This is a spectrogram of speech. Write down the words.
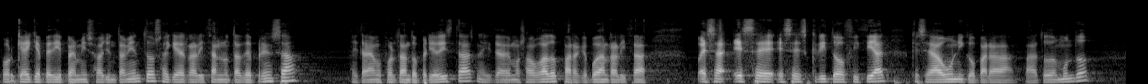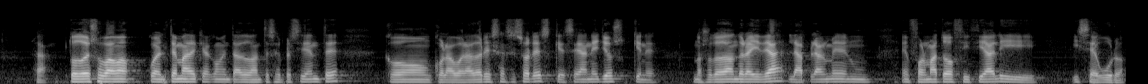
porque hay que pedir permiso a ayuntamientos, hay que realizar notas de prensa, necesitaremos, por tanto, periodistas, necesitaremos abogados para que puedan realizar esa- ese, ese escrito oficial que sea único para, todo el mundo. O sea, todo eso va con el tema de que ha comentado antes el presidente, con colaboradores y asesores que sean ellos quienes, nosotros dando la idea, la plasmen en, en formato oficial y, y seguro.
